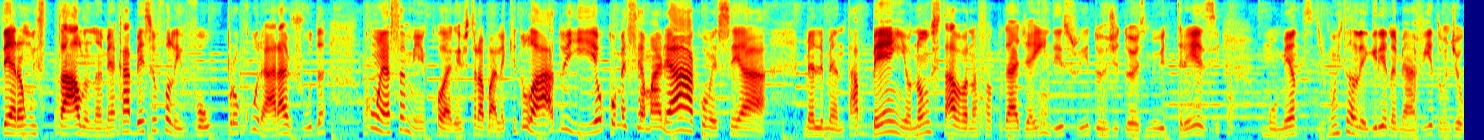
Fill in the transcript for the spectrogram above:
deram um estalo na minha cabeça. Eu falei, vou procurar ajuda com essa minha colega de trabalho aqui do lado e eu comecei a malhar, comecei a me alimentar bem. Eu não estava na faculdade ainda, isso idos de 2013, um momento de muita alegria na minha vida, onde eu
